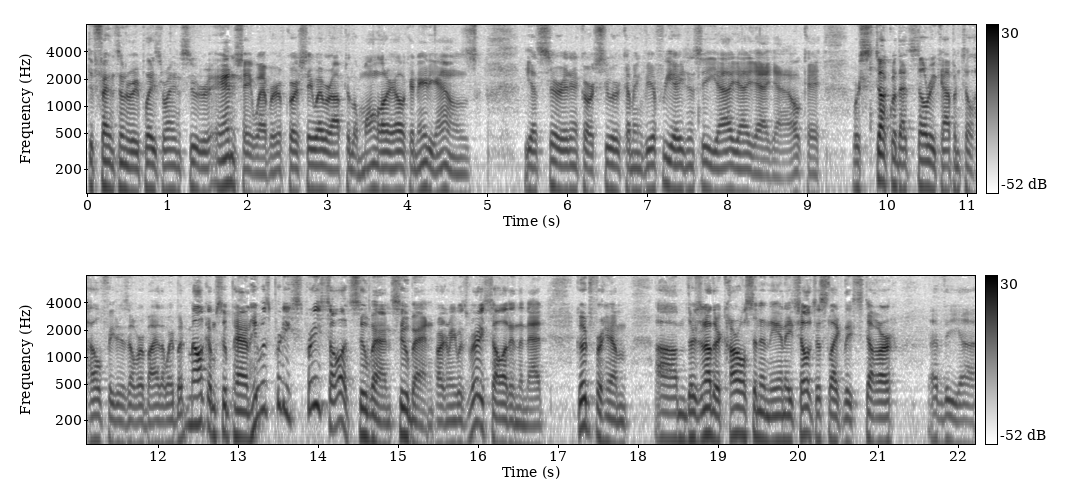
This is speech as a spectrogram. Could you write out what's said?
defenseman who replaced Ryan Suter and Shea Weber. Of course, Shea Weber off to the Montreal Canadiens. Yes, sir. And of course, Suter coming via free agency. Yeah, yeah, yeah, yeah. Okay. We're stuck with that salary cap until Hellfleet is over, by the way. But Malcolm Subban, he was pretty pretty solid. Subban, Subban, pardon me, was very solid in the net. Good for him. Um, there's another Karlsson in the NHL, just like the star of the uh,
